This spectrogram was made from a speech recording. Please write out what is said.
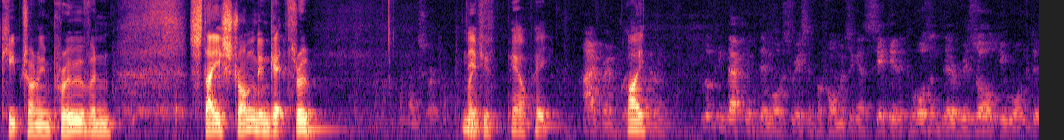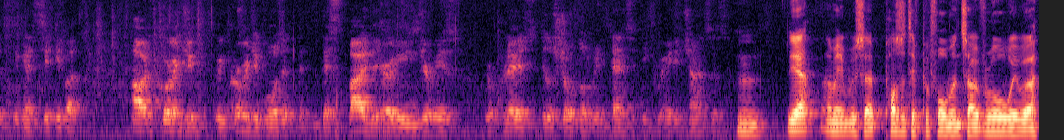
keep trying to improve and stay strong and get through. Thanks, Thank Niv, you. PLP. Hi. Graham. Hi. Looking back at the most recent performance against City, it wasn't the result you wanted against City, but how encouraging, encouraging was it that despite the early injuries, your players still showed a lot of intensity, created chances? Mm. Yeah, I mean it was a positive performance overall. We were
